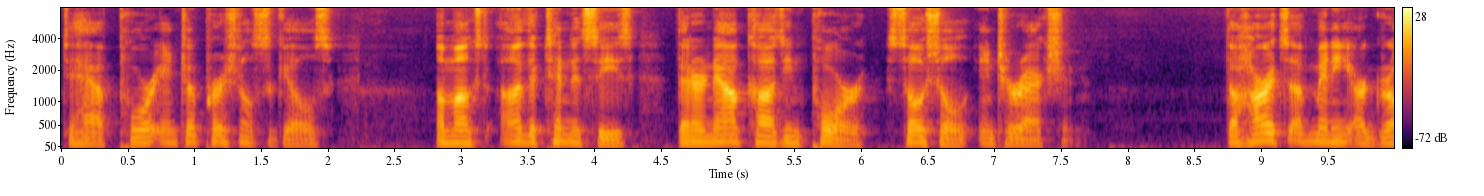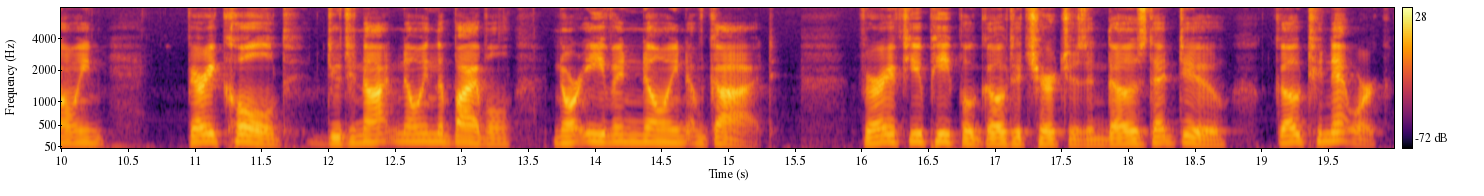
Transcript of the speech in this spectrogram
to have poor interpersonal skills, amongst other tendencies that are now causing poor social interaction. The hearts of many are growing very cold due to not knowing the Bible nor even knowing of God. Very few people go to churches, and those that do go to network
